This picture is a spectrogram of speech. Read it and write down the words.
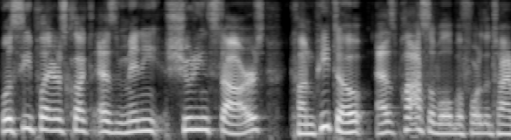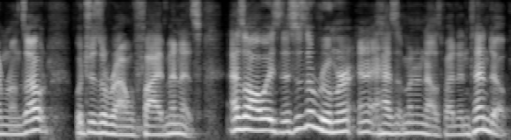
will see players collect as many shooting stars, Konpeito, as possible before the time runs out, which is around five minutes. As always, this is a rumor and it hasn't been announced by Nintendo.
